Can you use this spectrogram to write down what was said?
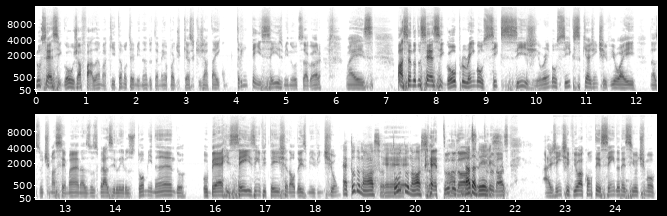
do CSGO, já falamos aqui, estamos terminando também o podcast que já está aí com 36 minutos agora, mas passando do CSGO para o Rainbow Six Siege, o Rainbow Six que a gente viu aí nas últimas semanas, os brasileiros dominando o BR6 Invitational 2021. É tudo nosso, é, tudo nosso. É tudo nosso, nada é deles. Tudo nosso. A gente viu acontecendo nesse último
